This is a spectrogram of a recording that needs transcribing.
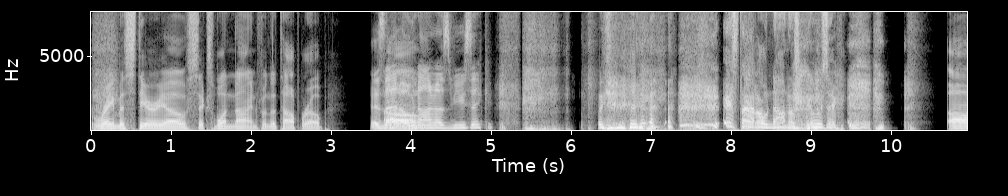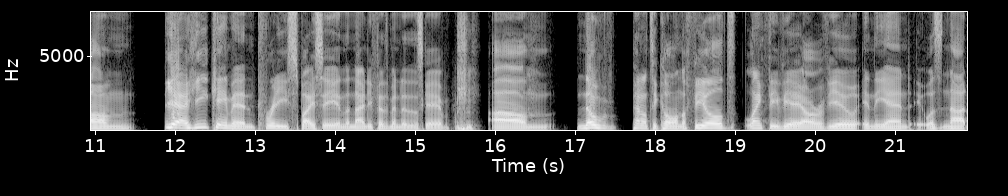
Rey Mysterio 619 from the top rope. Is that Um, Onana's music? Is that Onana's music? Um, yeah, he came in pretty spicy in the 95th minute of this game. um, no penalty call on the field, lengthy VAR review. In the end, it was not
